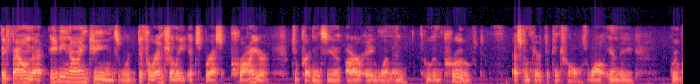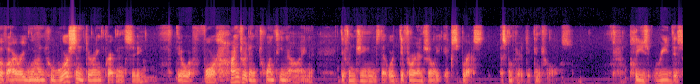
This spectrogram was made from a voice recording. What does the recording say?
They found that 89 genes were differentially expressed prior to pregnancy in RA women who improved as compared to controls, while in the group of RA women who worsened during pregnancy, there were 429 different genes that were differentially expressed as compared to controls. Please read this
